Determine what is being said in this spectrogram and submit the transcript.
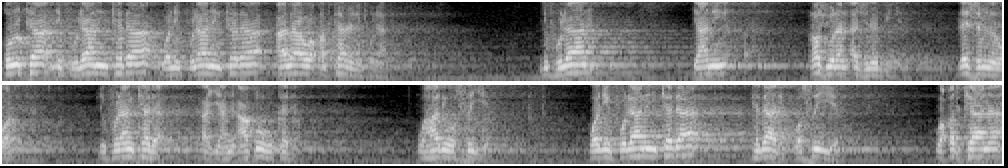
قلت لفلان كذا ولفلان كذا ألا وقد كان لفلان. لفلان يعني رجلا أجنبيا ليس من الورثة. لفلان كذا يعني أعطوه كذا. وهذه وصية. ولفلان كذا كذلك وصية. وقد كان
